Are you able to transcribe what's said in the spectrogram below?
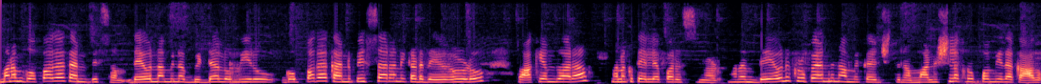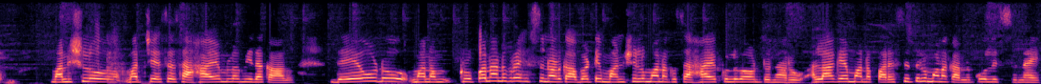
మనం గొప్పగా కనిపిస్తాం. దేవుని నమ్మిన బిడ్డలు మీరు గొప్పగా కనిపిస్తారని ఇక్కడ దేవుడు వాక్యం ద్వారా మనకు తెలియపరుస్తున్నాడు. మనం దేవుని కృప ఎందు నమ్మిక ఉంచుతున్నాం. మనుషుల కృప మీద కాదు. మనుషులు మరి చేసే సహాయంలో మీద కాదు. దేవుడు మనం కృపను అనుగ్రహిస్తున్నాడు కాబట్టి మనుషులు మనకు సహాయకులుగా ఉంటున్నారు. అలాగే మన పరిస్థితులు మనకు అనుకూలిస్తున్నాయి.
